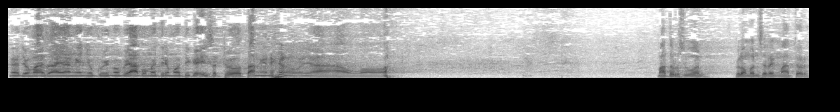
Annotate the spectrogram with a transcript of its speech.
Nah, cuma sayangnya nyugui ngombe aku metrimo tiga sedotan ini ya Allah. Matur suwun, kula sering matur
